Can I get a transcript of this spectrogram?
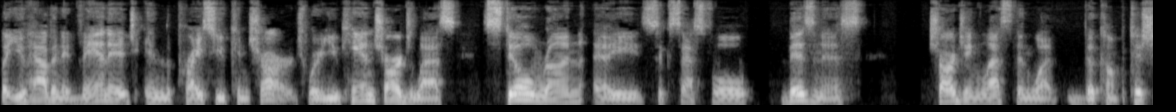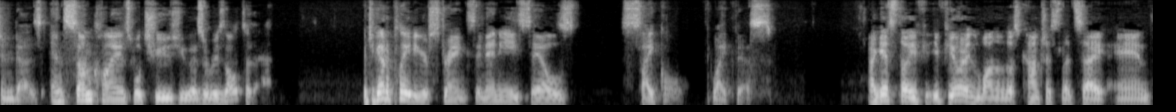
but you have an advantage in the price you can charge, where you can charge less, still run a successful business charging less than what the competition does. And some clients will choose you as a result of that. But you got to play to your strengths in any sales cycle like this. I guess though, if, if you're in one of those countries, let's say, and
